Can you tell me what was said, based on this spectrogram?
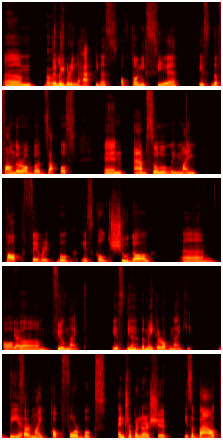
Um, okay. Delivering Happiness of Tony Hsieh is the founder of uh, Zappos. And absolutely my top favorite book is called Shoe Dog uh, mm, of yeah. um, Phil Knight, is the, yeah. the maker of Nike these yeah. are my top four books entrepreneurship is about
